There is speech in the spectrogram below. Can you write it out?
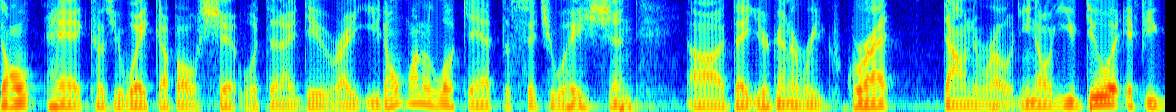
Don't have because you wake up oh shit what did i do right? You don't want to look at the situation uh, that you're going to regret down the road. You know you do it if you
